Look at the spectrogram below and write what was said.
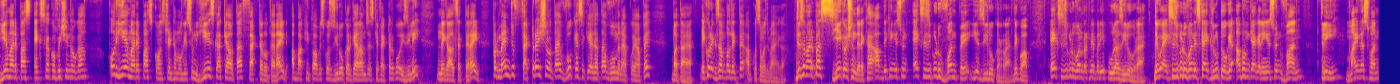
ये हमारे पास एक्स का कोफिशियंट होगा, और ये हमारे पास कांस्टेंट हम होगी। सुन ये इसका क्या होता है? फैक्टर होता है राइट अब बाकी तो आप इसको ज़ीरो करके आराम से इसके फैक्टर को इजीली निकाल सकते हैं राइट पर मैन जो फैक्टराइजेशन होता है, वो कैसे किया जाता है, वो मैंने आपको यहाँ पे बताया। एक और एग्जांपल देखते हैं, आपको समझ में आएगा। जैसे हमारे पास ये क्वेश्चन दे रखा है, आप देखेंगे इसमें x is equal to one पे ये ज़ीरो कर रहा है। देखो आप, x is equal to one रखने पर ये पूरा ज़ीरो हो रहा है। देखो, x is equal to one इसका एक रूट हो गया। अब हम क्या करेंगे इसमें one three minus one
